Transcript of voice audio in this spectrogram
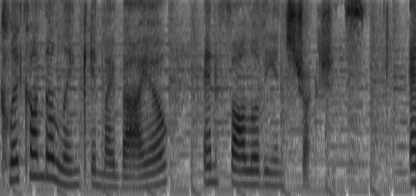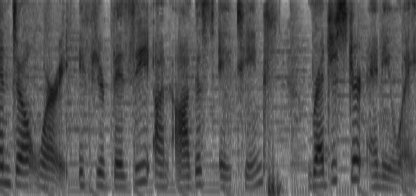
click on the link in my bio, and follow the instructions. And don't worry, if you're busy on August 18th, register anyway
